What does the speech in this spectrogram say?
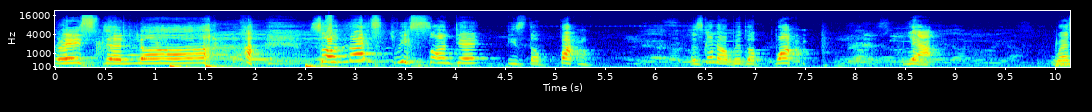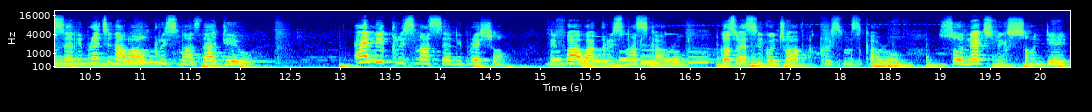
Praise the Lord. so next week Sunday is the bomb. It's gonna be the bomb. Yeah We're celebrating our own Christmas that day. oh. Early Christmas celebration before our Christmas carol. Because we're still going to have a Christmas carol. So next week, Sunday.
